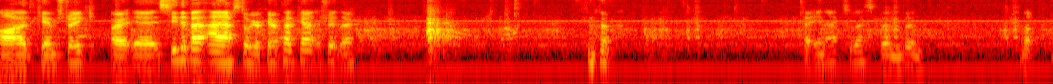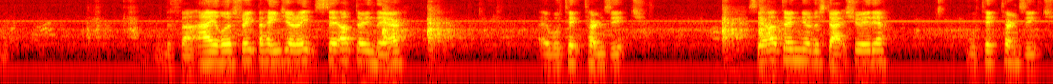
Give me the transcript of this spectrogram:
Ah, the chem strike. Alright, uh, see the bit I stole your care pack at? It's right there. Titty next with this. Boom, boom. No. The fan. Aye, Lewis, right behind you, right? Set up down there. Uh, we'll take turns each. Set up down near the statue area. We'll take turns each.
